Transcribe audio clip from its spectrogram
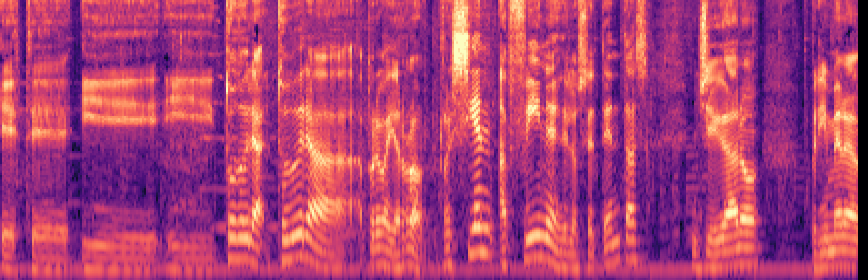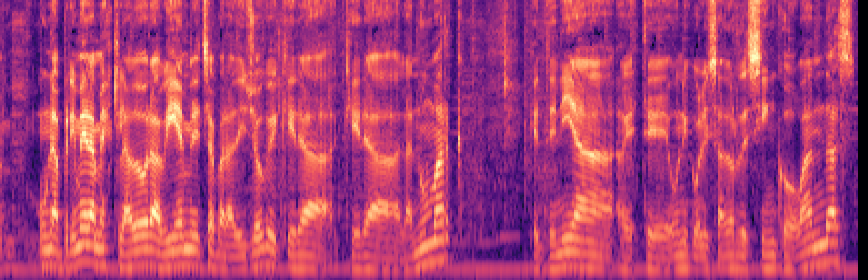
este, y, y todo, era, todo era a prueba y error. Recién a fines de los 70 llegaron primera, una primera mezcladora bien hecha para DJ que era, que era la Numark, que tenía este, un ecualizador de cinco bandas.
